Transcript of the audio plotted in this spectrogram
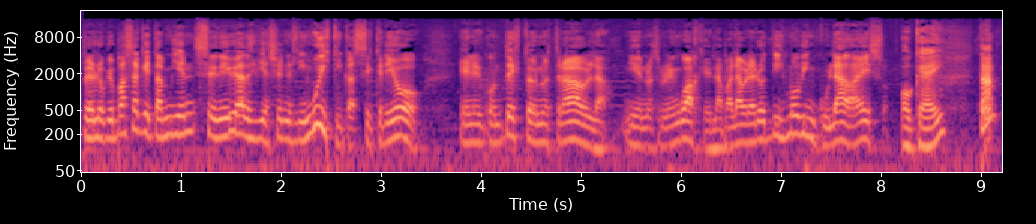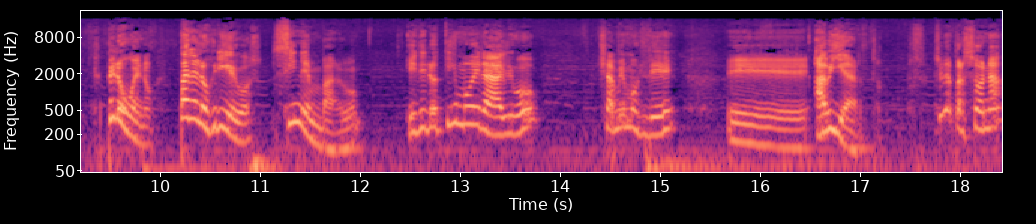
pero lo que pasa que también se debe a desviaciones lingüísticas. Se creó en el contexto de nuestra habla y de nuestro lenguaje la palabra erotismo vinculada a eso. Ok. ¿Está? Pero bueno, para los griegos, sin embargo, el erotismo era algo, llamémosle, eh, abierto. Si una persona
